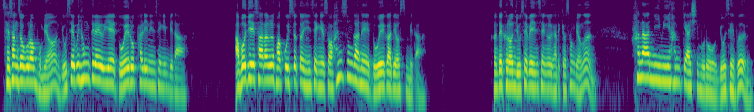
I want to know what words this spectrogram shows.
세상적으로 보면 요셉은 형들에 의해 노예로 팔린 인생입니다. 아버지의 사랑을 받고 있었던 인생에서 한순간에 노예가 되었습니다. 그런데 그런 요셉의 인생을 가리켜 성경은 하나님이 함께 하심으로 요셉은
